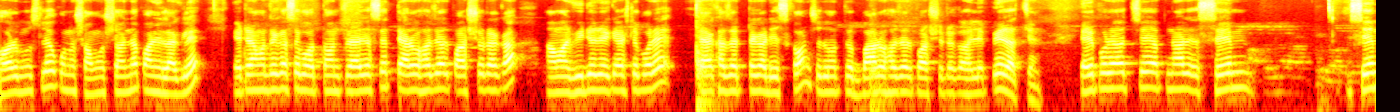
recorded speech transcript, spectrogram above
ঘর মুছলেও কোনো সমস্যা হয় না পানি লাগলে। এটা আমাদের কাছে বর্তমান প্রাইস আছে তেরো হাজার পাঁচশো টাকা। আমার ভিডিও দেখে আসলে পরে এক হাজার টাকা ডিসকাউন্ট শুধুমাত্র বারো হাজার পাঁচশো টাকা হলে পেয়ে যাচ্ছেন। এরপরে হচ্ছে আপনার সেম সেম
